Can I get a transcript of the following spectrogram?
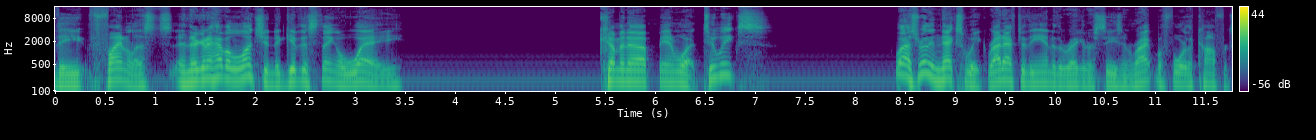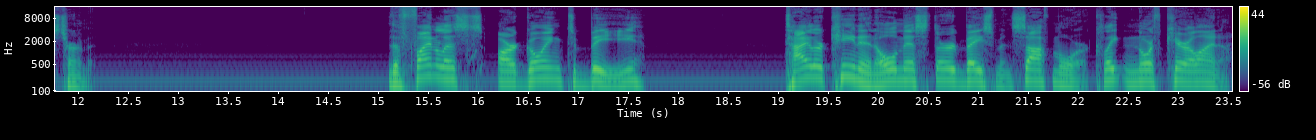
The finalists, and they're going to have a luncheon to give this thing away coming up in what, two weeks? Well, it's really next week, right after the end of the regular season, right before the conference tournament. The finalists are going to be Tyler Keenan, Ole Miss third baseman, sophomore, Clayton, North Carolina.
